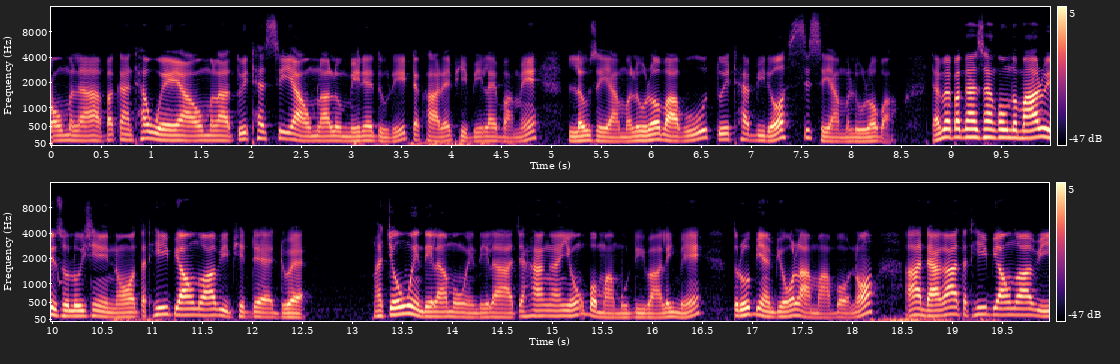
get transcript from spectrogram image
အောင်မလားပကံထပ်ဝယ်ရအောင်မလားသွေးထပ်စစ်ရအောင်မလားလို့မေးတဲ့သူတွေတခါတည်းဖြေပေးလိုက်ပါမယ်လုံးစရာမလိုတော့ပါဘူးသွေးထပ်ပြီးတော့စစ်စရာမလိုတော့ပါဘူး ဒါပေမဲ့ပကံဆန်ကုံသမားတွေဆိုလို့ရှိရင်တော့တထေးပြောင်းသွားပြီဖြစ်တဲ့အတွက်ငါကျုံးဝင်သေးလားမဝင်သေးလားဂျဟာငံယုံအပေါ်မှာမူတည်ပါလိမ့်မယ်သူတို့ပြန်ပြောလာမှာပေါ့နော်အာဒါကတတိပြောင်းသွားပြီ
